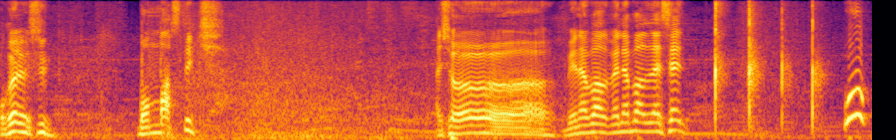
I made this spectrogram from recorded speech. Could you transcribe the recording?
O kadar ölsün. Bombastik. Aşağı. Beni bal, beni bal lesin. Woo.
